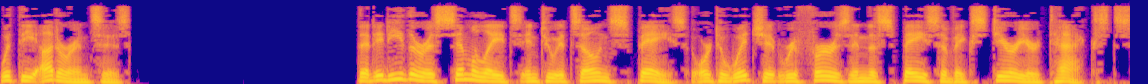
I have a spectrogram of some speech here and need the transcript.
with the utterances that it either assimilates into its own space or to which it refers in the space of exterior texts.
